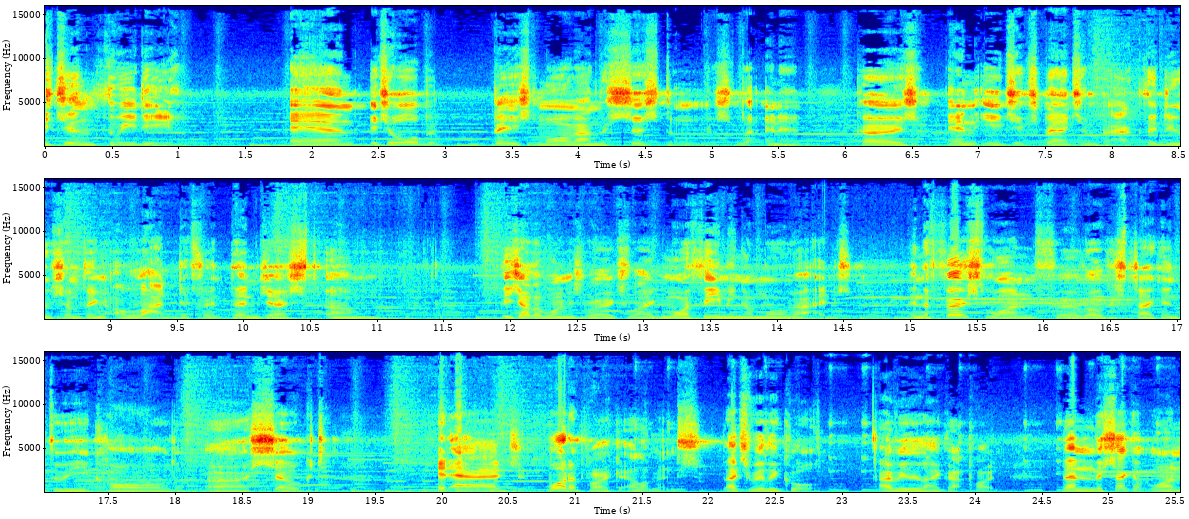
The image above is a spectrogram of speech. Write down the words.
it's in 3D, and it's a little bit based more around the systems in it, because in each expansion pack they do something a lot different than just um, these other ones where it's like more theming or more rides. In the first one for Roller Tycoon 3 called uh, Soaked, it adds water park elements. That's really cool. I really like that part. Then the second one,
